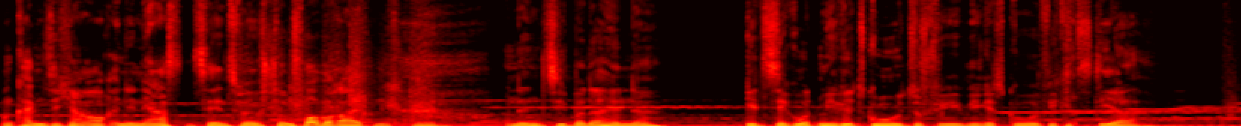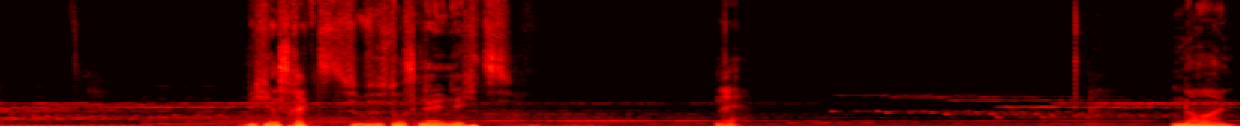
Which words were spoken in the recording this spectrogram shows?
Man kann sich ja auch in den ersten 10, 12 Stunden vorbereiten. Und dann zieht man da hin, ne? Geht's dir gut? Mir geht's gut, Sophie. Mir geht's gut. Wie geht's dir? Mich erschreckt so schnell nichts. Nee. Nein.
